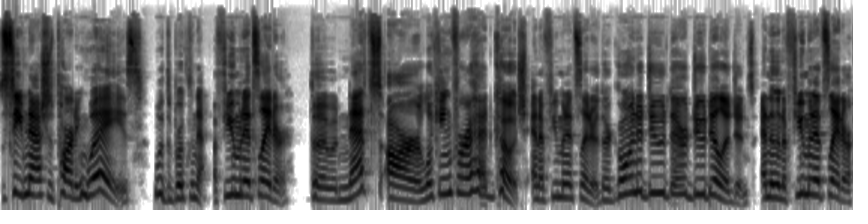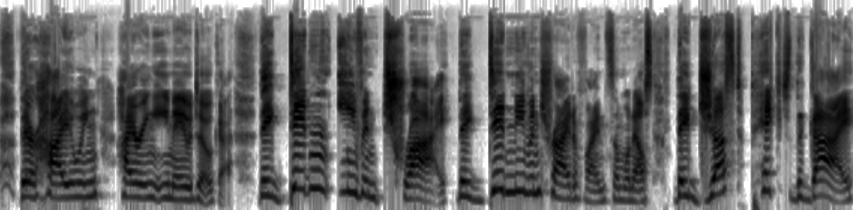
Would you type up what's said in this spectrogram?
Steve Nash is parting ways with the Brooklyn Nets. A few minutes later, the Nets are looking for a head coach, and a few minutes later, they're going to do their due diligence. And then a few minutes later, they're hiring hiring Ime Udoka. They didn't even try. They didn't even try to find someone else. They just picked the guy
